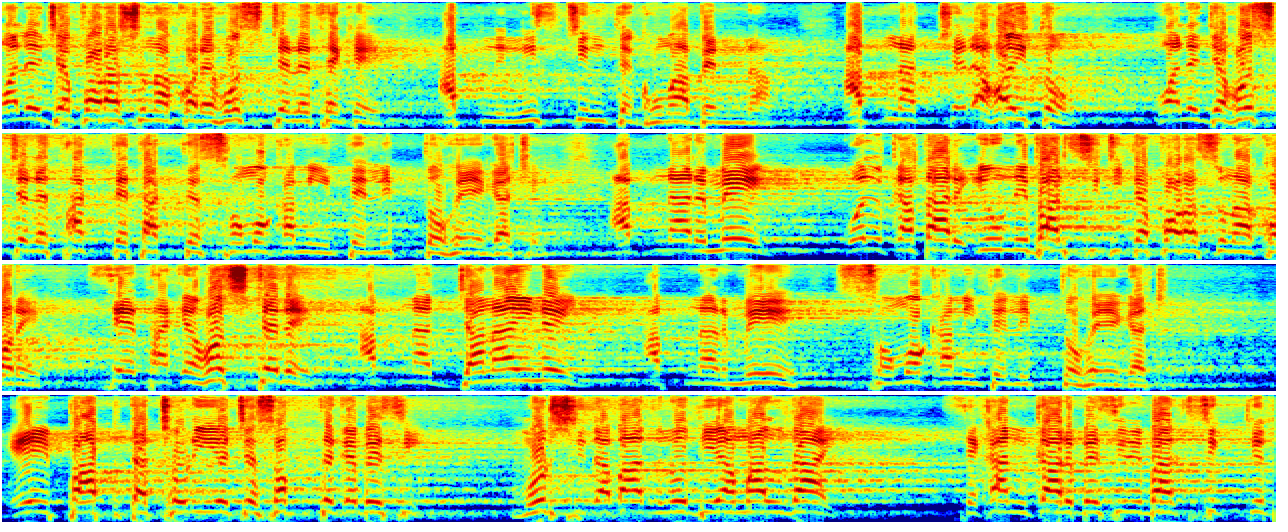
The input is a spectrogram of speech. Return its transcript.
কলেজে পড়াশোনা করে হোস্টেলে থেকে, আপনি নিশ্চিন্তে ঘুমাবেন না। আপনার ছেলে হয়তো কলেজে, হোস্টেলে থাকতে থাকতে সমকামিতে লিপ্ত হয়ে গেছে। আপনার মেয়ে কলকাতার ইউনিভার্সিটিতে পড়াশোনা করে, সে থাকে হোস্টেলে, আপনার জানাই নেই আপনার মেয়ে সমকামিতে লিপ্ত হয়ে গেছে। এই পাপটা ছড়িয়েছে সব থেকে বেশি। মুর্শিদাবাদ, নদিয়া, মালদায়। সেখানকার বেশিরভাগ শিক্ষিত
